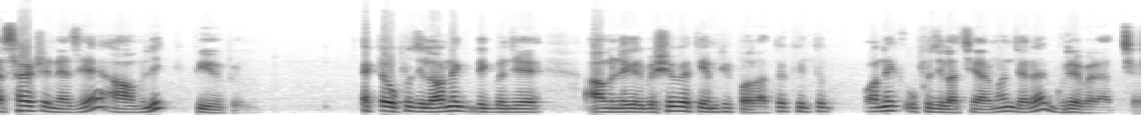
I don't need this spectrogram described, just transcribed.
ascertain as a Awami League people একটা উপজেলা, অনেক দেখবেন যে আওয়ামী লীগের বেশিরভাগ এমপি পলাতক, কিন্তু অনেক উপজেলা চেয়ারম্যান যারা ঘুরে বেড়াচ্ছে।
